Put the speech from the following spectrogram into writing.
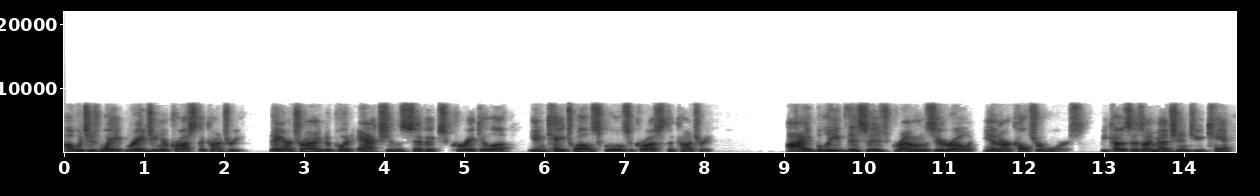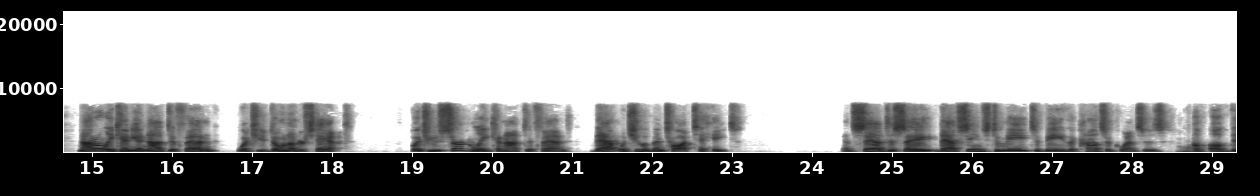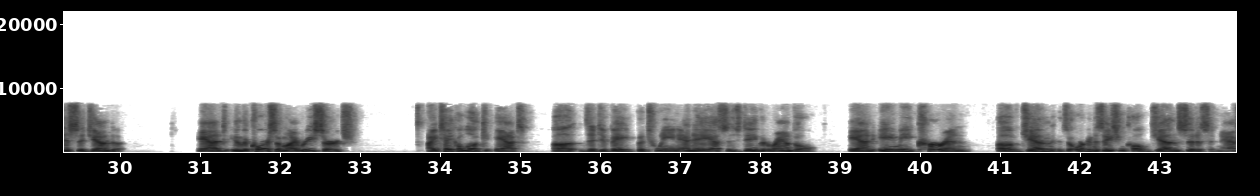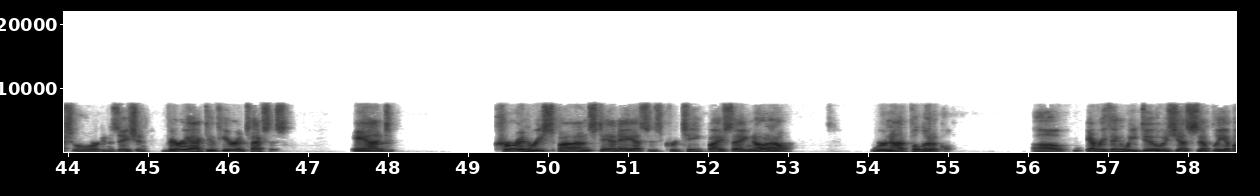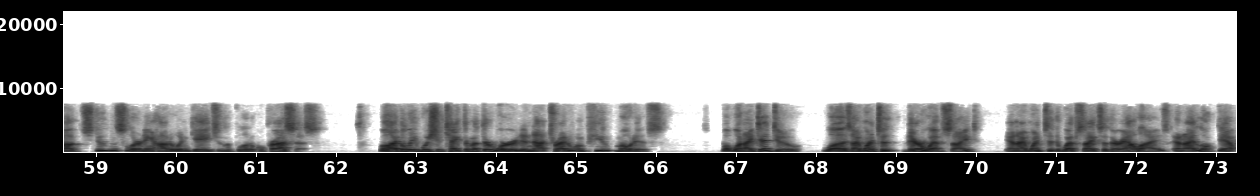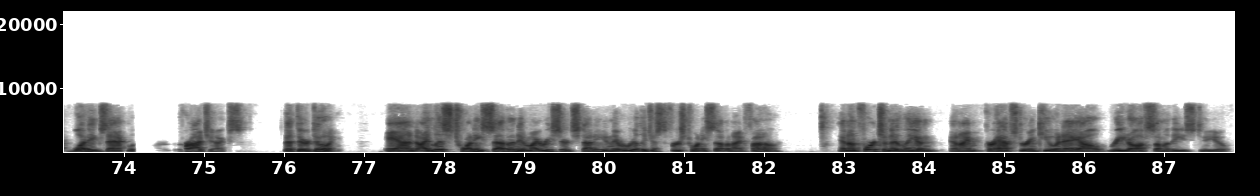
uh, which is raging across the country, they are trying to put action civics curricula in K 12 schools across the country. I believe this is ground zero in our culture wars because, as I mentioned, you can't, not only can you not defend what you don't understand, but you certainly cannot defend that which you have been taught to hate. And sad to say, that seems to me to be the consequences of, of this agenda. And in the course of my research, I take a look at uh, the debate between NAS's David Randall and Amy Curran of Gen, it's an organization called Gen Citizen, national organization, very active here in Texas. And Curran responds to NAS's critique by saying, no, no, we're not political. Uh, everything we do is just simply about students learning how to engage in the political process. Well, I believe we should take them at their word and not try to impute motives. But what I did do was I went to their website and I went to the websites of their allies and I looked at what exactly are the projects that they're doing. And I list 27 in my research study, and they were really just the first 27 I found. And unfortunately, and, and I'm perhaps during Q&A, I'll read off some of these to you.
